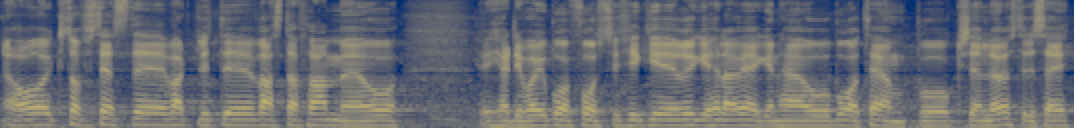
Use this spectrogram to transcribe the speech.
Ja, Kristoffers test vart lite vass där framme och ja, det var ju bra för oss. Vi fick rygga hela vägen här och bra tempo och sen löste det sig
